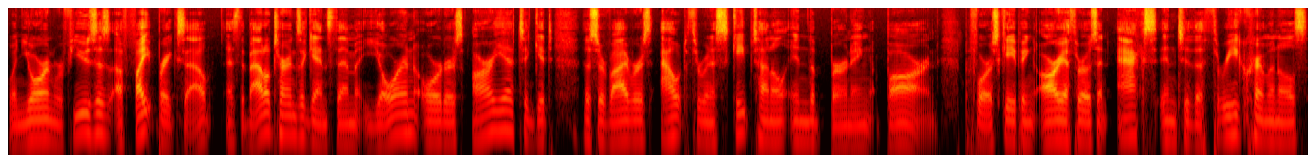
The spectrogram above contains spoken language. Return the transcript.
When Yoren refuses, a fight breaks out. As the battle turns against them, Yoren orders Arya to get the survivors out through an escape tunnel in the burning barn. Before escaping, Arya throws an axe into the three criminals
